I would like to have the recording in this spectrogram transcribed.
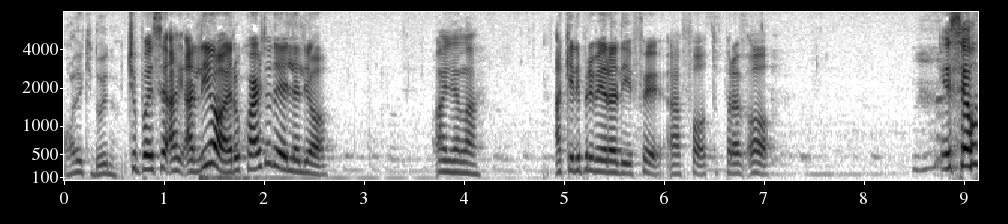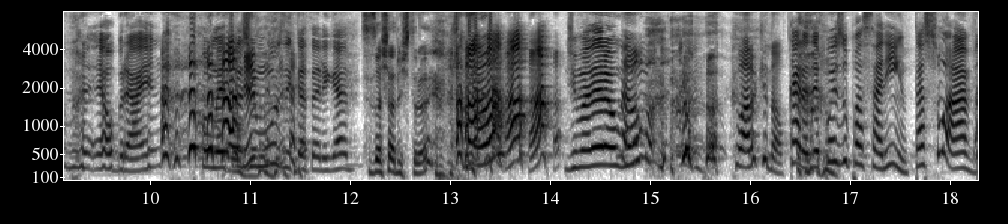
Olha que doido. Tipo, esse, ali, ó, era o quarto dele ali, ó. Olha lá. Aquele primeiro ali, Fer, a foto. Pra, ó. Esse é o, é o Brian com letras de música, tá ligado? Vocês acharam estranho? De maneira alguma. Claro que não. Cara, depois do passarinho, tá suave.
